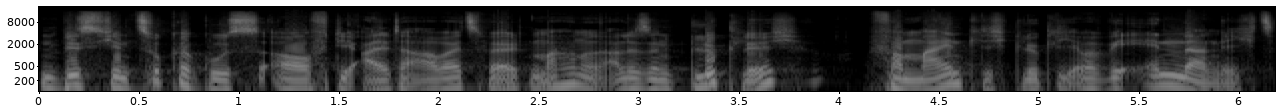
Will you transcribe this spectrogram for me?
ein bisschen Zuckerguss auf die alte Arbeitswelt machen und alle sind glücklich vermeintlich glücklich, aber wir ändern nichts.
